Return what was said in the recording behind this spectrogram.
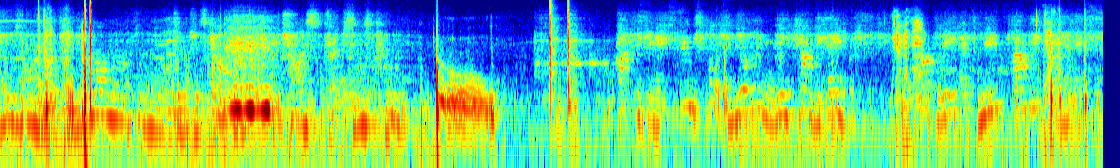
goes on working long after the knowledge is gone. Try Strepsils Cool. Oh. Practicing extreme sports in your living room can be dangerous. 가만히. 가만히.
